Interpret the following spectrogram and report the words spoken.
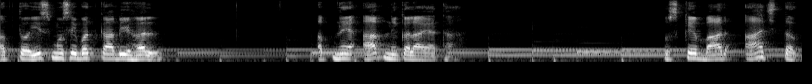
अब तो इस मुसीबत का भी हल अपने आप निकल आया था। उसके बाद आज तक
